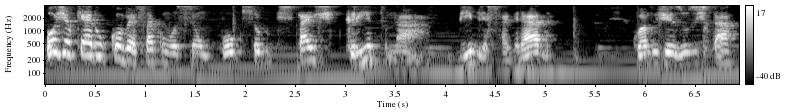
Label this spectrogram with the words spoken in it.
Hoje eu quero conversar com você um pouco sobre o que está escrito na Bíblia Sagrada, quando Jesus está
